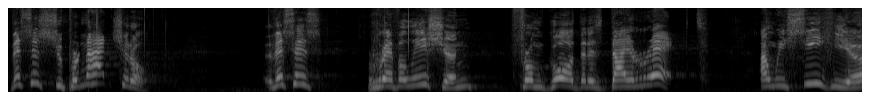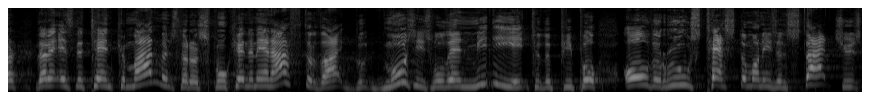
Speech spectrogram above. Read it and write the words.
This is supernatural. This is revelation from God that is direct. And we see here that it is the Ten Commandments that are spoken, and then after that, Moses will then mediate to the people all the rules, testimonies, and statutes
